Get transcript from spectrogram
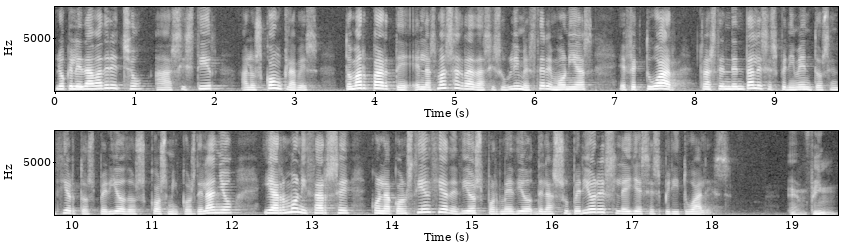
lo que le daba derecho a asistir a los cónclaves, tomar parte en las más sagradas y sublimes ceremonias, efectuar trascendentales experimentos en ciertos periodos cósmicos del año y armonizarse con la conciencia de Dios por medio de las superiores leyes espirituales. En fin,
